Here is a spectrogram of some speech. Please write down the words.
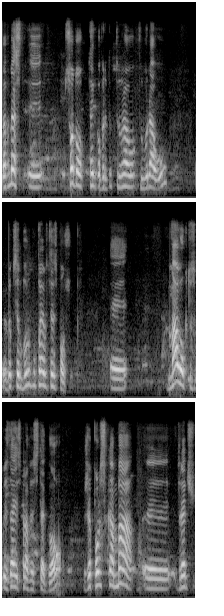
Natomiast co do tego werdyktu Trybunału, w Luksemburgu powiem w ten sposób. Mało kto sobie zdaje sprawę z tego, że Polska ma wręcz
